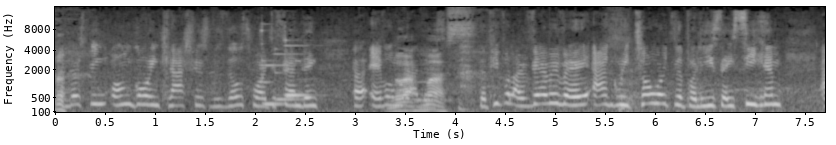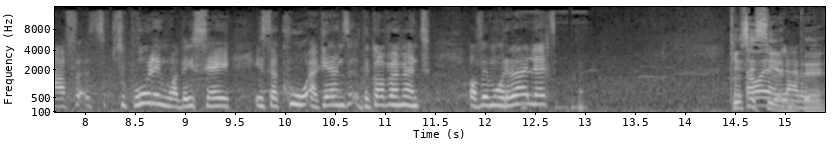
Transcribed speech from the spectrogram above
And there's been ongoing clashes with those who are defending uh, Evo Morales. The people are very, very angry towards the police. They see him uh, f- supporting what they say is a coup against the government of Evo Morales. ¿Qué se siente?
